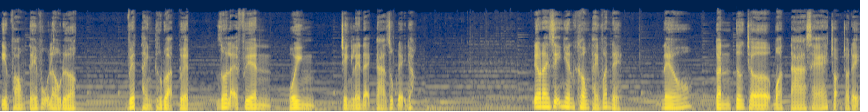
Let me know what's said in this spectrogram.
Kim Phong tế vụ lâu được, Viết thành thư đoạn tuyệt, Rồi lại phiền Huynh trình lên đại ca giúp đệ nhé Điều này dĩ nhiên không thành vấn đề Nếu cần tương trợ bọn ta sẽ chọn cho đệ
